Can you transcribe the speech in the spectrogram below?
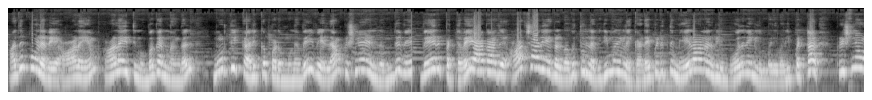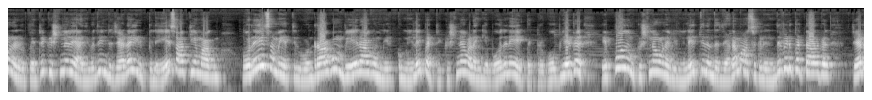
அதுபோலவே ஆலயம் ஆலயத்தின் உபகரணங்கள் மூர்த்திக்கு அளிக்கப்படும் உணவு இவையெல்லாம் கிருஷ்ணனிடமிருந்து வேறுபட்டவை ஆகாது. ஆச்சாரியர்கள் வகுத்துள்ள விதிமுறைகளை கடைபிடித்து மேலாளர்களின் போதனைகளின்படி வழிபட்டால் கிருஷ்ண உணர்வு பெற்று கிருஷ்ணரை அறிவது இந்த ஜட இருப்பிலேயே சாத்தியமாகும். ஒரே சமயத்தில் ஒன்றாகவும் வேறாகவும் இருக்கும் நிலை பற்றி கிருஷ்ண வழங்கிய போதனையை பெற்ற கோபியர்கள் எப்போதும் கிருஷ்ண உணவில் நிலைத்திருந்த ஜடமாசுகளிலிருந்து விடுபட்டார்கள். ஜட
